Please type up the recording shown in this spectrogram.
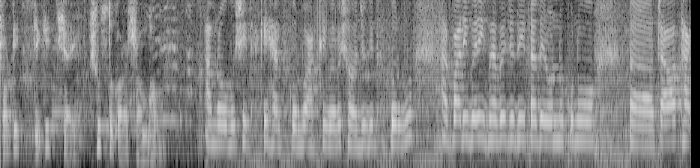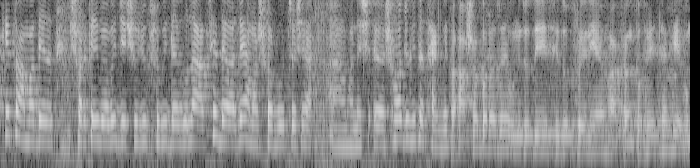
সঠিক চিকিৎসায় সুস্থ করা সম্ভব। আমরা অবশ্যই তাকে হেল্প করব, আর্থিকভাবে সহযোগিতা করব। আর পারিবারিকভাবে যদি তাদের অন্য কোনো চাওয়া থাকে, তো আমাদের সরকারিভাবে যে সুযোগ সুবিধাগুলো আছে দেওয়া যায়, আমার সর্বোচ্চ মানে সহযোগিতা থাকবে। আশা করা যায় উনি যদি সিজোফ্রেনিয়া আক্রান্ত হয়ে থাকে এবং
